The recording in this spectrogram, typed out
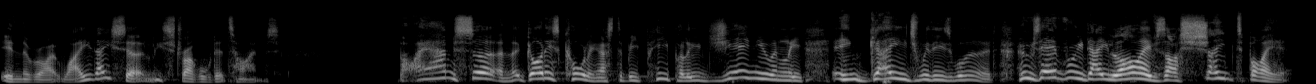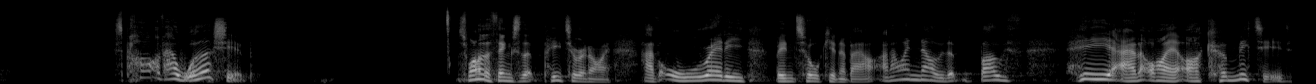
in the right way. They certainly struggled at times. But I am certain that God is calling us to be people who genuinely engage with His Word, whose everyday lives are shaped by it. It's part of our worship. It's one of the things that Peter and I have already been talking about. And I know that both he and I are committed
